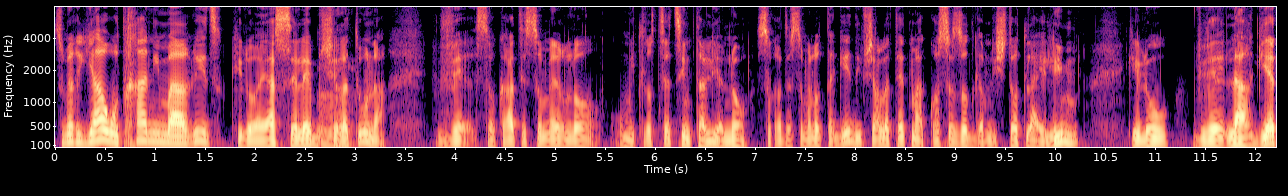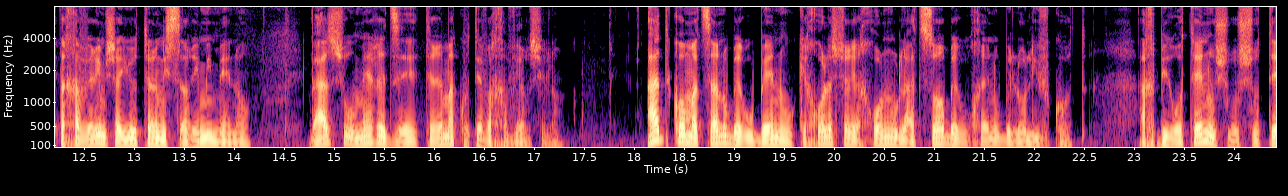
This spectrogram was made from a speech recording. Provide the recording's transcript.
אז הוא אומר, יאו, אותך אני מעריץ. כאילו, היה סלב של אתונה. וסוקרטס אומר לו, הוא מתלוצץ עם תליינו. סוקרטס אומר לו, תגיד, אפשר לתת מהכוס הזאת גם לשתות לאלים? כאילו, ולהרגיע את החברים שהיו יותר נסערים ממנו. ואז שהוא אומר את זה, תראה מה כותב החבר שלו. עד כה מצאנו ברובנו ככל אשר יכולנו לעצור ברוחנו בלא לבכות. אך בראותנו שהוא שותה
